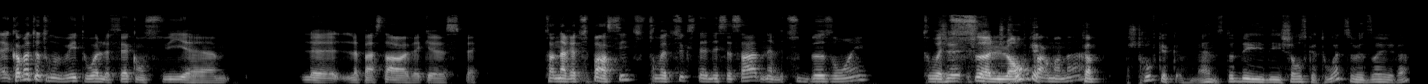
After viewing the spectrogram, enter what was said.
euh, comment t'as trouvé, toi, le fait qu'on suit euh, le, le pasteur avec euh, Spectre? T'en aurais-tu pensé? Tu trouvais-tu que c'était nécessaire? N'avais-tu besoin? Trouvais-tu ça je long que par moment? Comme je trouve que man c'est toutes des, des choses que toi tu veux dire. Hein?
